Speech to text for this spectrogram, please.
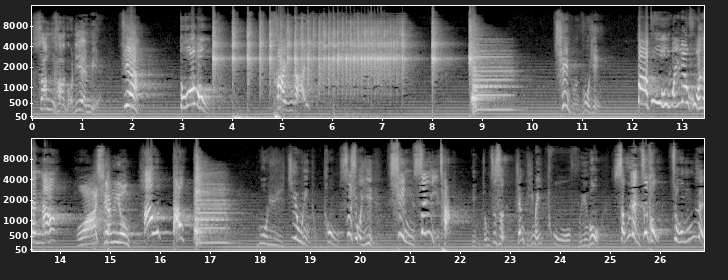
赏他个脸面，讲多蒙抬爱。请问五爷，大哥为了何人呐？华相勇，好道。我与九龄童同师学艺，情深意长。临终之时，将弟妹托付于我，受人之托，忠人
